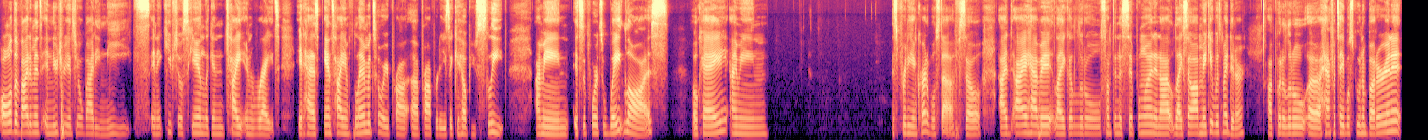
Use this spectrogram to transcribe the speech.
all the vitamins and nutrients your body needs and it keeps your skin looking tight and right. It has anti-inflammatory pro- uh, properties. It can help you sleep. I mean, it supports weight loss. Okay. I mean, it's pretty incredible stuff. So I I have it like a little something to sip on, and I like so I'll make it with my dinner. I'll put a little uh, half a tablespoon of butter in it,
